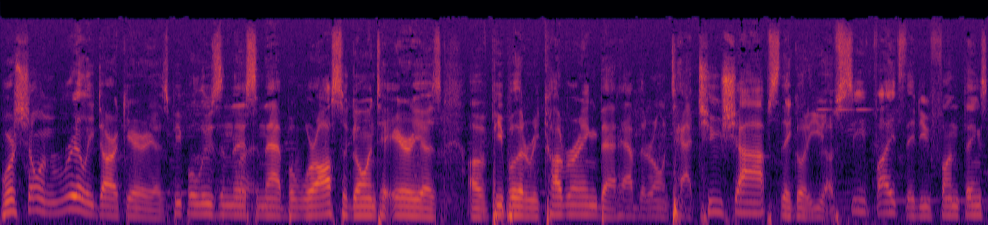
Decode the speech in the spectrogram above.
we're showing really dark areas, people losing this and that, but we're also going to areas of people that are recovering that have their own tattoo shops. They go to UFC fights. They do fun things.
